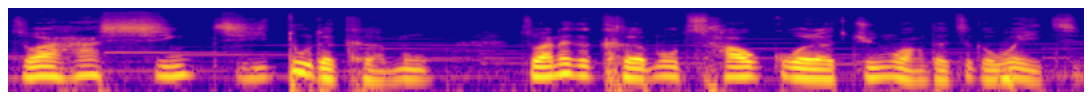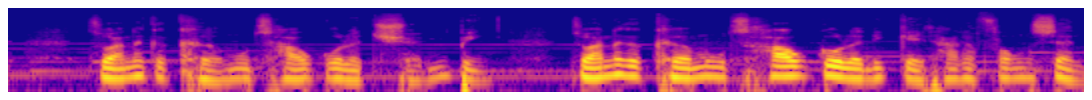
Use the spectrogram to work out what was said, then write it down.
主啊，他心极度的渴慕。主啊，那个渴慕超过了君王的这个位置。主啊，那个渴慕超过了权柄。主啊，那个渴慕超过了你给他的丰盛。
